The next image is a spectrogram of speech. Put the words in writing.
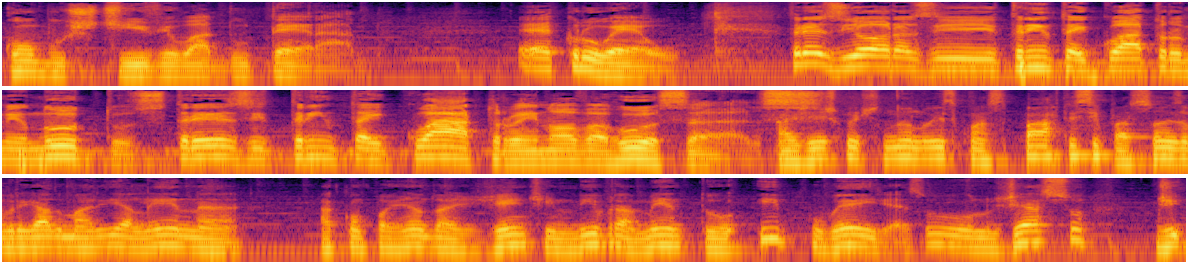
combustível adulterado. É cruel. 13 horas e 34 minutos, 13 e 34 em Nova Russas. A gente continua, Luiz, com as participações. Obrigado, Maria Helena, acompanhando a gente em Livramento e Poeiras. O Gesso de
